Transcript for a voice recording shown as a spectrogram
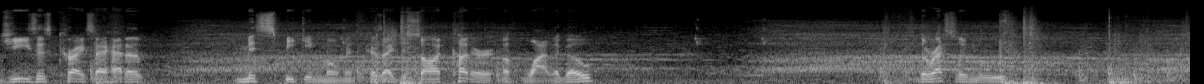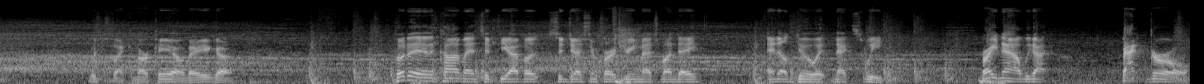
Jesus Christ, I had a misspeaking moment because I just saw a cutter a while ago. The wrestling move, which is like an RKO. There you go. Put it in the comments if you have a suggestion for a Dream Match Monday, and I'll do it next week. Right now, we got Batgirl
